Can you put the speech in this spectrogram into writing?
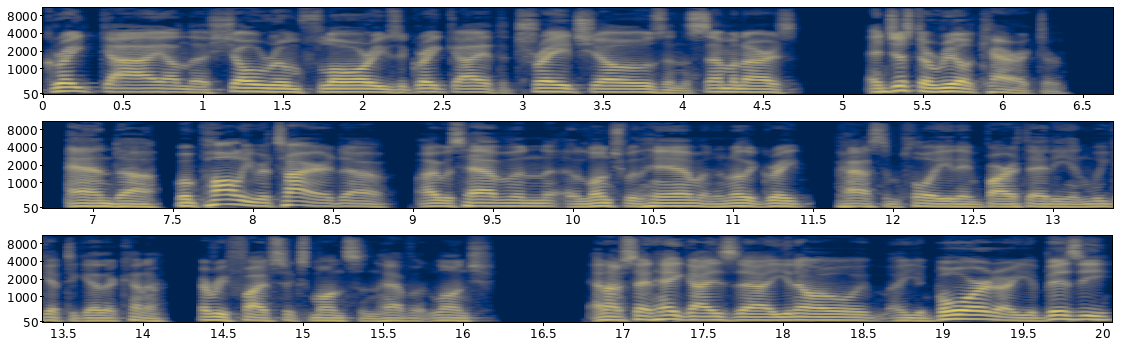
great guy on the showroom floor. He was a great guy at the trade shows and the seminars, and just a real character. And uh, when Paulie retired, uh, I was having lunch with him and another great past employee named Barth Eddy, and we get together kind of every five, six months and have lunch. And I was saying, hey guys, uh, you know, are you bored? Are you busy?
